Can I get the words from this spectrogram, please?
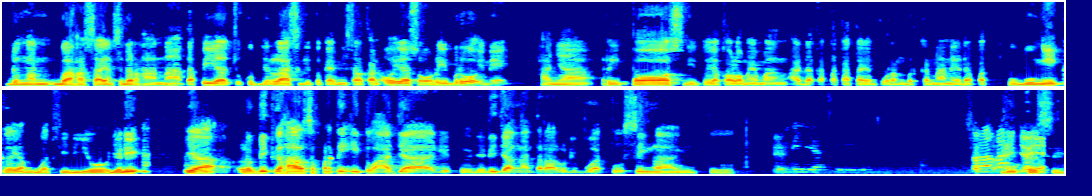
dengan bahasa yang sederhana tapi ya cukup jelas gitu. Kayak misalkan oh ya sorry bro ini hanya repost gitu. Ya kalau memang ada kata-kata yang kurang berkenan ya dapat hubungi ke yang buat video. Jadi ya lebih ke hal seperti itu aja gitu. Jadi jangan terlalu dibuat pusing lah gitu. Iya sih. Soalnya gitu ya. sih.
